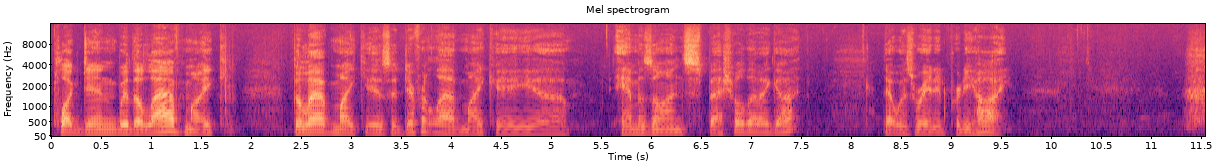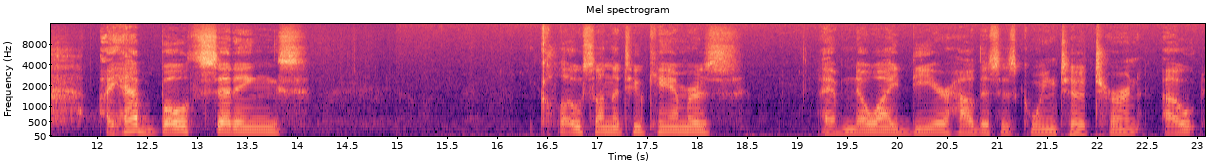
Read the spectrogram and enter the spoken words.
plugged in with a lav mic. The lav mic is a different lav mic, a uh, Amazon special that I got that was rated pretty high. I have both settings close on the two cameras. I have no idea how this is going to turn out.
